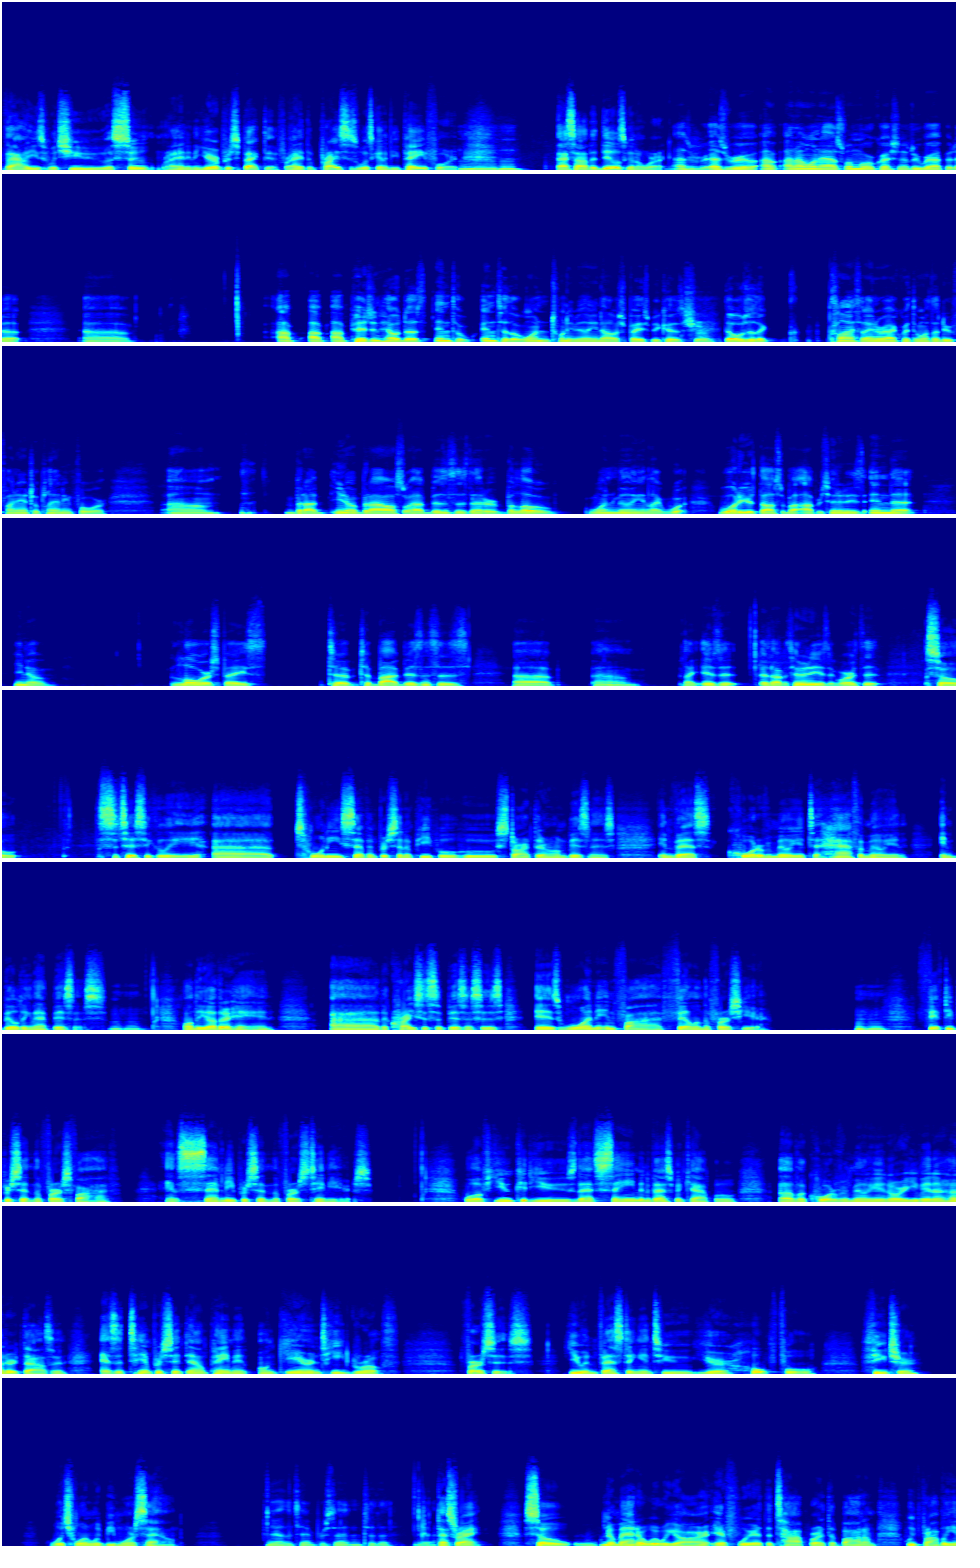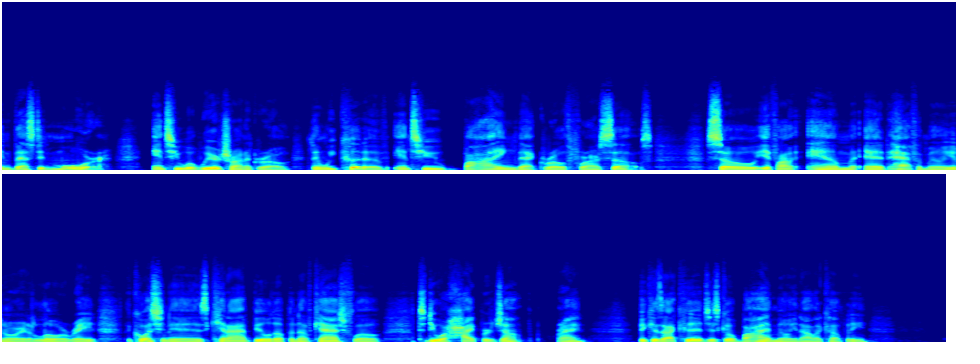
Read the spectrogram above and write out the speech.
Value is what you assume, right? And in your perspective, right? The price is what's going to be paid for it. Mm-hmm. That's how the deal is going to work. That's that's real. I, and I want to ask one more question as we wrap it up. Uh, I, I, I pigeonholed us into into the one twenty million dollar space because sure. those are the clients that I interact with and what I do financial planning for. Um, but I, you know, but I also have businesses that are below one million. Like, what what are your thoughts about opportunities in that, you know, lower space to to buy businesses? Uh, um, like, is it is opportunity? Is it worth it? So, statistically, uh, 27% of people who start their own business invest quarter of a million to half a million in building that business. Mm-hmm. On the other hand, uh, the crisis of businesses is one in five fail in the first year, mm-hmm. 50% in the first five, and 70% in the first 10 years. Well, if you could use that same investment capital of a quarter of a million or even a hundred thousand as a 10% down payment on guaranteed growth versus you investing into your hopeful future which one would be more sound? Yeah, the 10% into the. Yeah. That's right. So no matter where we are, if we're at the top or at the bottom, we probably invested more into what we're trying to grow than we could have into buying that growth for ourselves. So if I am at half a million or at a lower rate, the question is, can I build up enough cash flow to do a hyper jump, right? Because I could just go buy a million dollar company,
